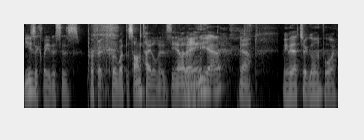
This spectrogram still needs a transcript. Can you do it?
musically this is perfect for what the song title is. You know what I mean? Yeah. Yeah. Maybe that's what they're going for.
